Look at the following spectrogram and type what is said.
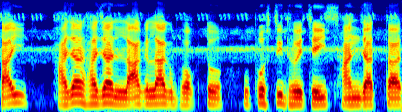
তাই হাজার হাজার লাখ লাখ ভক্ত উপস্থিত হয়েছে এই সানযাত্রার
